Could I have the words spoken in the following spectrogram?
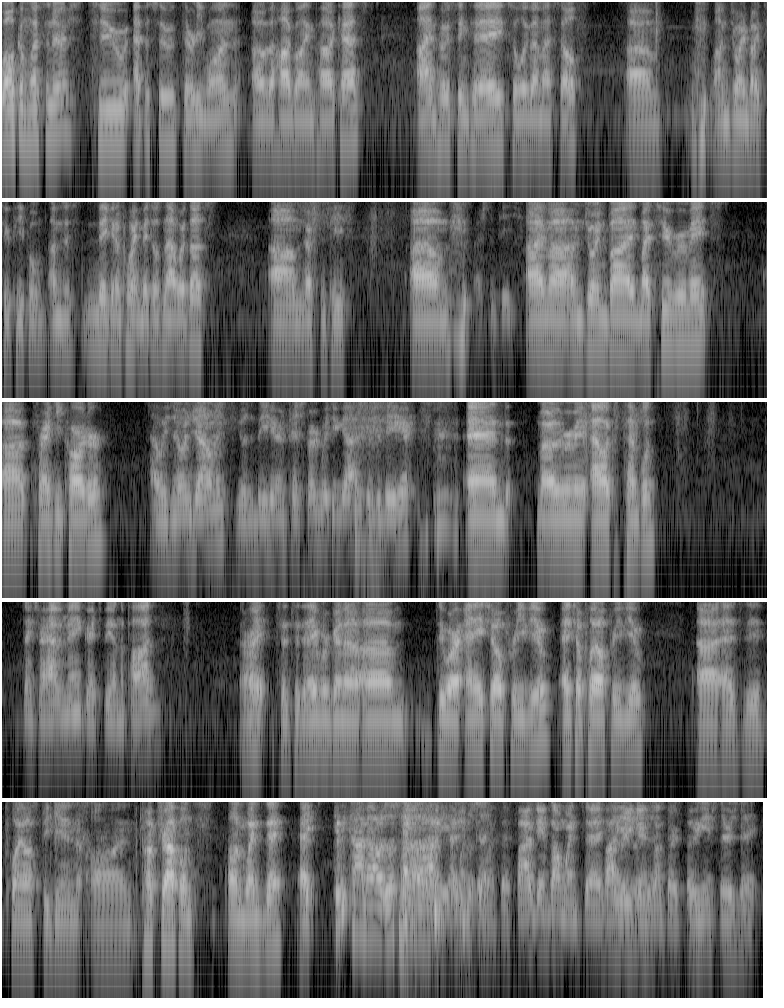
Welcome, listeners, to episode 31 of the Hogline Podcast. I'm hosting today solely by myself. Um, I'm joined by two people. I'm just making a point Mitchell's not with us. Um, rest in peace. Um, Rest in peace. I'm, uh, I'm joined by my two roommates, uh, Frankie Carter How we doing, gentlemen? Good to be here in Pittsburgh with you guys. Good to be here. and my other roommate, Alex Templin. Thanks for having me. Great to be on the pod. All right, so today we're gonna um, do our NHL preview, NHL playoff preview, uh, as the playoffs begin on puck drop on on Wednesday. At, Can we time out? Let's time out hockey. I just want to say Wednesday. Five games on Wednesday. Five three games games, Wednesday. on Thursday. three games Thursday.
